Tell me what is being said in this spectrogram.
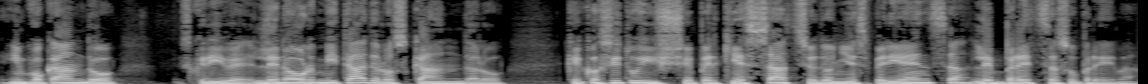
invocando, scrive, l'enormità dello scandalo che costituisce per chi è sazio di ogni esperienza l'ebbrezza suprema.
